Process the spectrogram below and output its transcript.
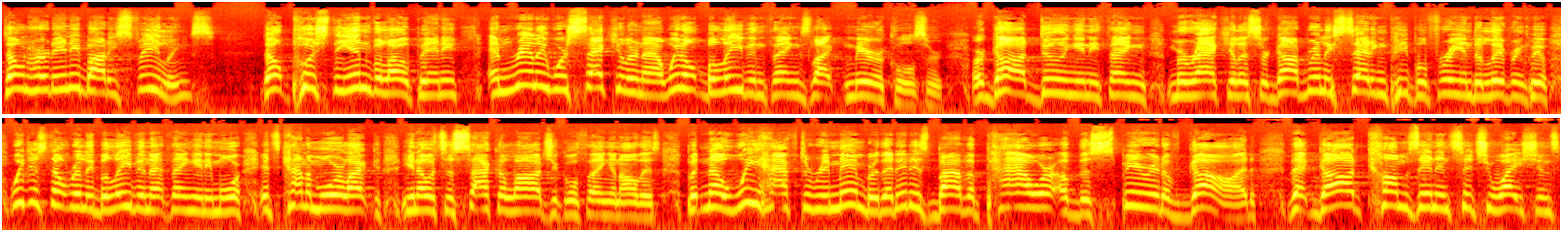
Don't hurt anybody's feelings. Don't push the envelope any. And really, we're secular now. We don't believe in things like miracles or, or God doing anything miraculous or God really setting people free and delivering people. We just don't really believe in that thing anymore. It's kind of more like, you know, it's a psychological thing and all this. But no, we have to remember that it is by the power of the Spirit of God that God comes in in situations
